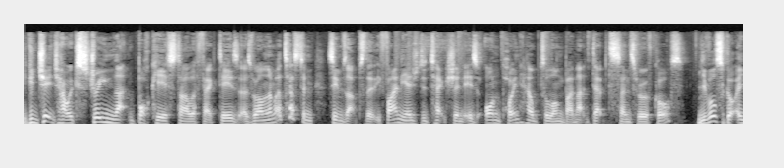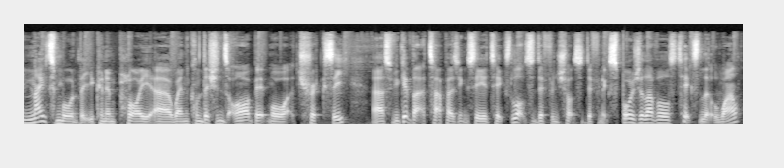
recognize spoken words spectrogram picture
You can change how extreme that bokeh style effect is as well. And my testing seems absolutely fine. The edge detection is on point, helped along by that depth sensor, of course. You've also got a night mode that you can employ uh, when conditions are a bit more tricksy. Uh, so if you give that a tap, as you can see, it takes lots of different shots at different exposure levels, takes a little while.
